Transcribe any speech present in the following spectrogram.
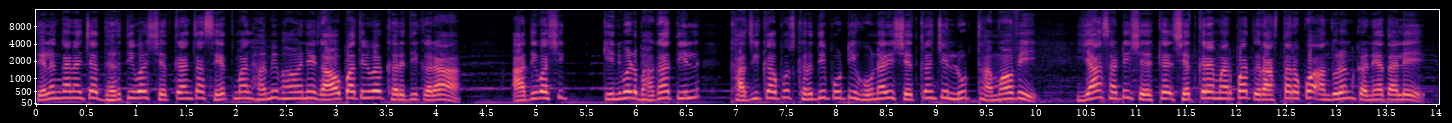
तेलंगणाच्या धर्तीवर शेतकऱ्यांचा शेतमाल हमी भावाने गाव पातळीवर खरेदी करा. आदिवासी किनवड भागातील खाजगी कापूस खरेदीपोटी होणारी शेतकऱ्यांची लूट थांबवावी. यासाठी शेतक शेतकऱ्यामार्फत रास्ता रोको आंदोलन करण्यात आले.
